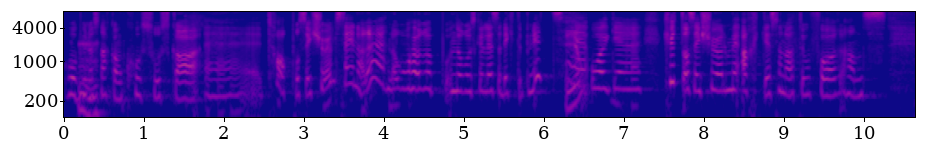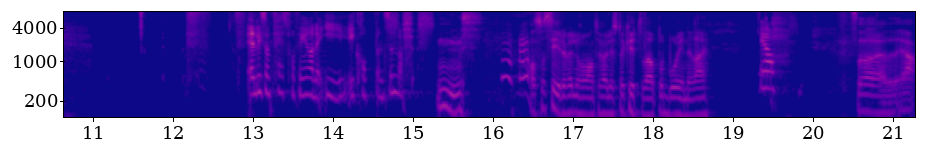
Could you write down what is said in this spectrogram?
Hun begynner å snakke om hvordan hun skal eh, ta på seg sjøl seinere, når, når hun skal lese diktet på nytt. Ja. Eh, og eh, kutte seg sjøl med arket, sånn at hun får hans liksom fett fra fingrene i, i kroppen sin, da. Mm. Og så sier du vel noe om at hun har lyst til å kutte deg opp og bo inni deg. Ja. Så ja,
